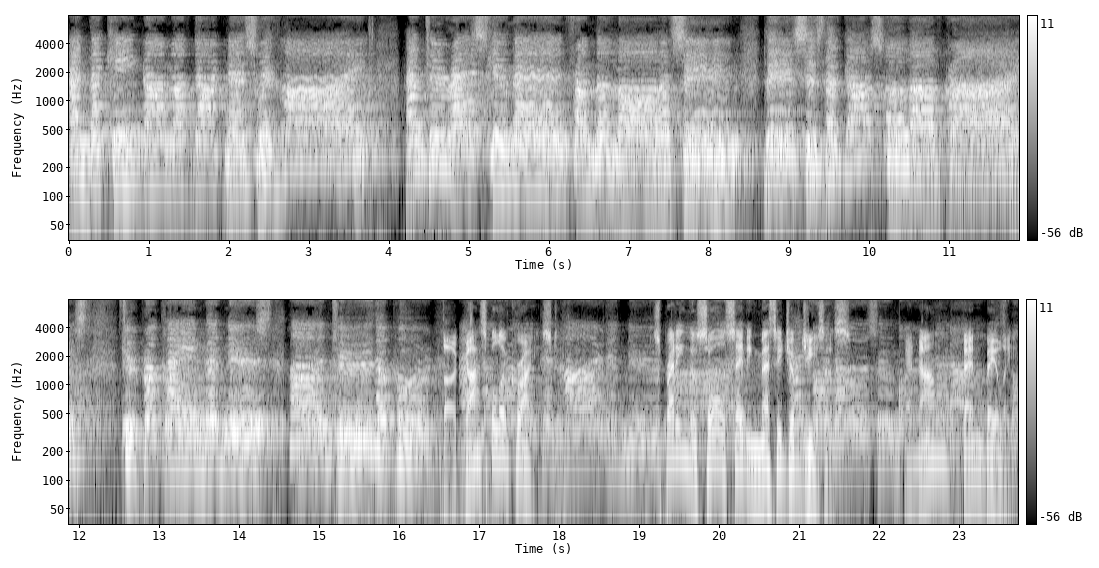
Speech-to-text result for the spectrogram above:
and the kingdom of darkness with light, and to rescue men from the law of sin. This is the gospel of Christ, to proclaim good news unto the poor. The Gospel of Christ, spreading the soul saving message of Jesus. And now, Ben Bailey.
